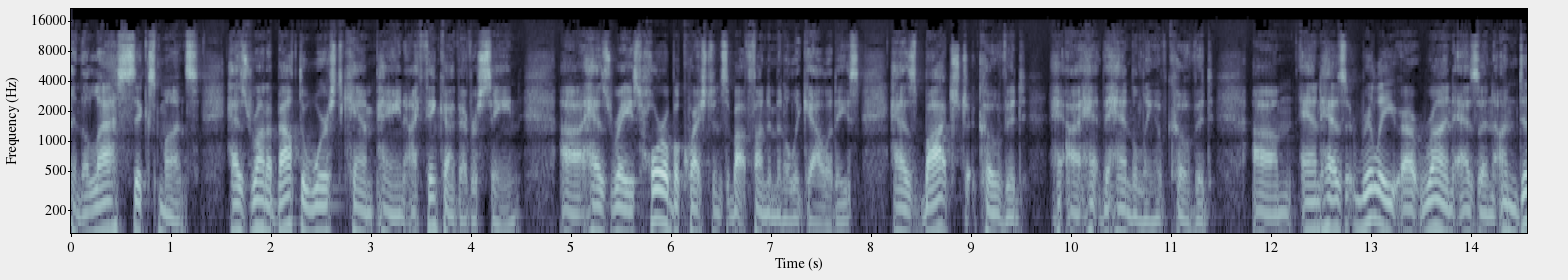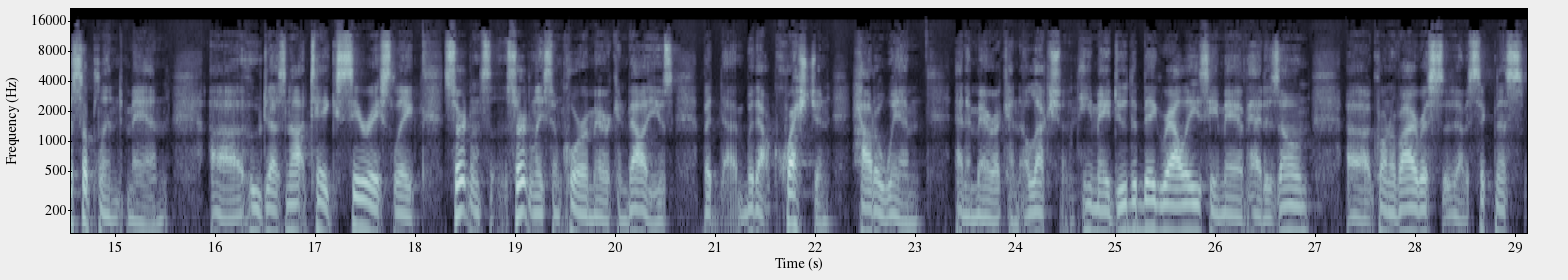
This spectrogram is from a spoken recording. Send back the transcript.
in the last six months has run about the worst campaign I think I've ever seen, uh, has raised horrible questions about fundamental legalities, has botched COVID, uh, the handling of COVID, um, and has really uh, run as an undisciplined man uh, who does not take seriously certain, certainly some core American values, but uh, without question how to win an American election. He may do the big rallies, he may have had his own uh, coronavirus sickness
